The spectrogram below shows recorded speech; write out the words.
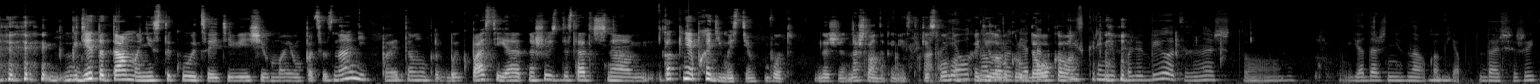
Где-то там они стыкуются, эти вещи в моем подсознании. Поэтому как бы к пасте я отношусь достаточно как к необходимости. Вот. Даже нашла наконец-таки а, слово, а я ходила наоборот, вокруг я да так около. искренне полюбила, ты знаешь, что я даже не знаю, как я буду дальше жить,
